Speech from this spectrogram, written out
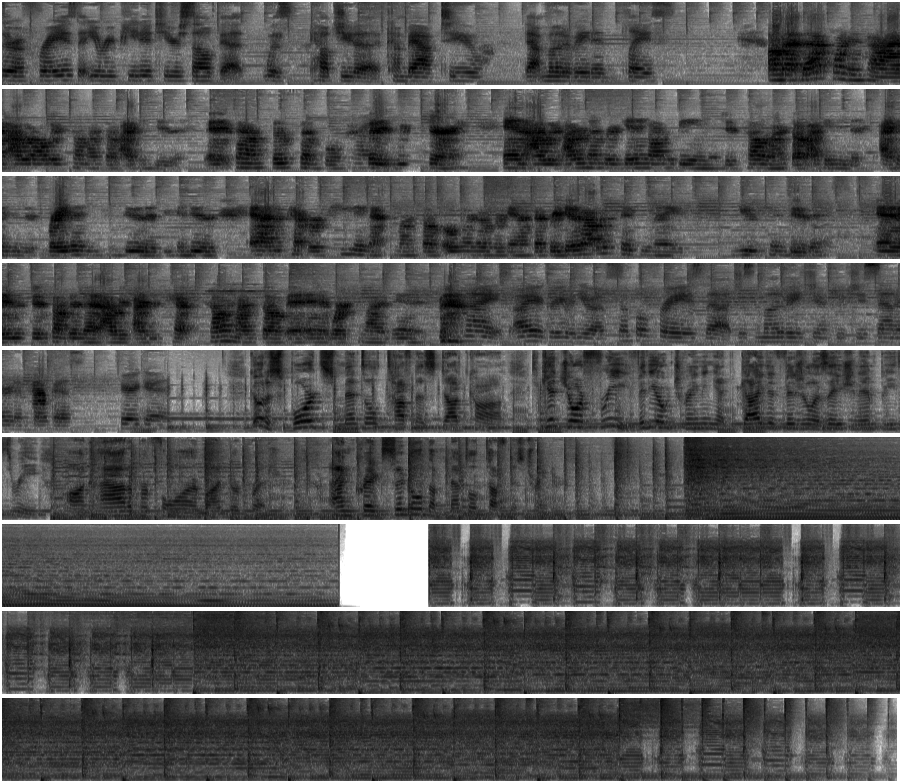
there a phrase that you repeated to yourself that was helped you to come back to that motivated place? Um, at that point in time, I would always tell myself, I can do this. And it sounds so simple, Right. but it's reassuring. And I would, I remember getting on the beam and just telling myself, I can do this, I can do this. Raven, you can do this, you can do this. And I just kept repeating that to myself over and over again. I said, forget about the mistake you made, you can do this. And it was just something that I was, I just kept telling myself, and, and it worked to my advantage. Nice. I agree with you. A simple phrase that just motivates you and keeps you centered and focused. Very good. Go to sportsmentaltoughness.com to get your free video training and guided visualization MP3 on how to perform under pressure. I'm Craig Sigl, the Mental Toughness Trainer.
